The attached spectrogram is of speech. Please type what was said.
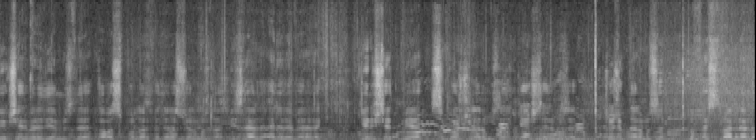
Büyükşehir Belediye'mizde, Hava Sporları Federasyonumuzla bizler de el ele vererek genişletmeye, sporcularımızı, gençlerimizi, çocuklarımızı bu festivallerde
